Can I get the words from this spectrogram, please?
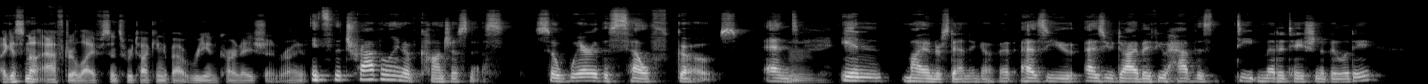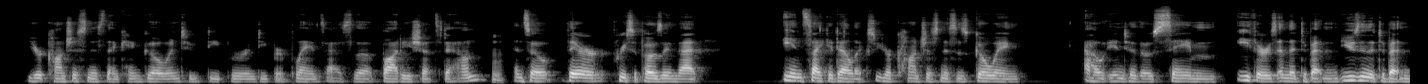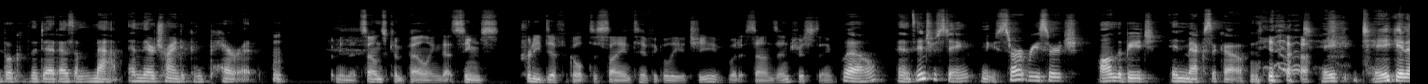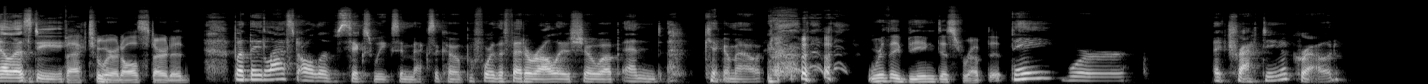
I guess not afterlife, since we're talking about reincarnation, right? It's the traveling of consciousness. So where the self goes. And Mm. in my understanding of it, as you as you die, but if you have this deep meditation ability, your consciousness then can go into deeper and deeper planes as the body shuts down. Hmm. And so they're presupposing that in psychedelics, your consciousness is going out into those same ethers and the Tibetan using the Tibetan Book of the Dead as a map, and they're trying to compare it. I mean, that sounds compelling. That seems pretty difficult to scientifically achieve, but it sounds interesting. Well, and it's interesting when you start research on the beach in Mexico. yeah. Take take an LSD. Back to where it all started. But they last all of six weeks in Mexico before the federales show up and kick them out. Were they being disrupted? They were attracting a crowd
